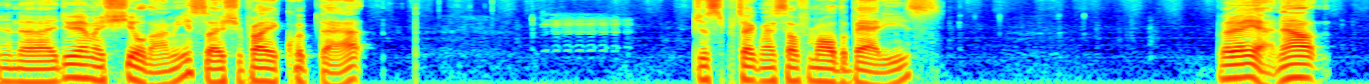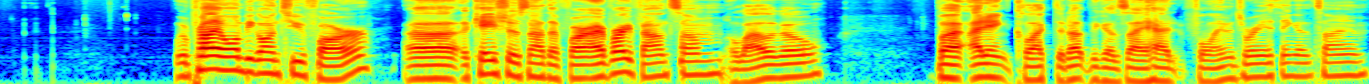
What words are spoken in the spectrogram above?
And uh, I do have my shield on me, so I should probably equip that. Just to protect myself from all the baddies. But uh, yeah, now we probably won't be going too far. Uh, Acacia is not that far. I've already found some a while ago, but I didn't collect it up because I had full inventory, I think, at the time.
